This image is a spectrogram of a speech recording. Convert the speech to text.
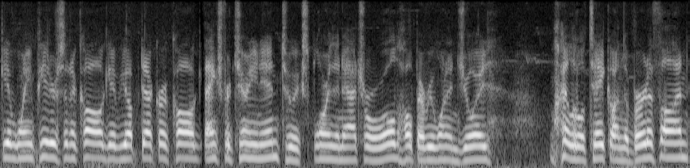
give Wayne Peterson a call, give Job Dekker a call. Thanks for tuning in to Exploring the Natural World. Hope everyone enjoyed my little take on the Birdathon.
